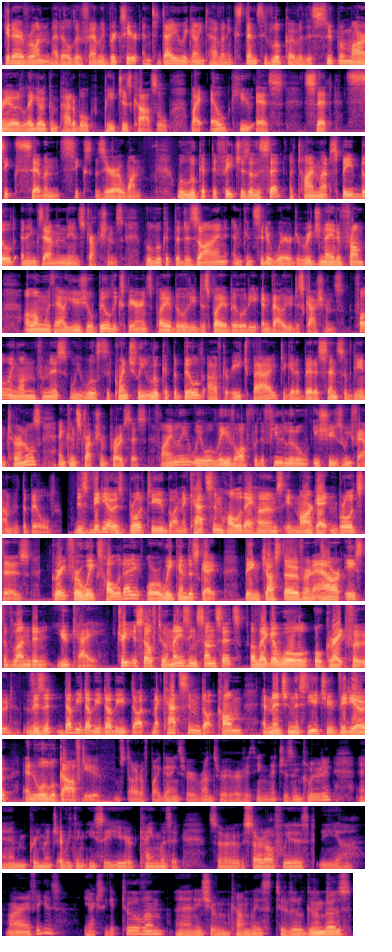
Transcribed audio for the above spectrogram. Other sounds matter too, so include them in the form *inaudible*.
G'day everyone, Matt Elder of Family Bricks here, and today we're going to have an extensive look over this Super Mario LEGO compatible Peach's Castle by LQS set 67601. We'll look at the features of the set, a time-lapse speed build, and examine the instructions. We'll look at the design and consider where it originated from, along with our usual build experience, playability, displayability, and value discussions. Following on from this, we will sequentially look at the build after each bag to get a better sense of the internals and construction process. Finally, we will leave off with a few little issues we found with the build. This video is brought to you by McCatsim Holiday Homes in Margate and Broadstairs. Great for a week's holiday or a weekend escape, being just over an hour east of London, UK. Treat yourself to amazing sunsets, a Lego wall, or great food. Visit www.macatsim.com and mention this YouTube video and we'll look after you. We'll start off by going through a run through of everything that is included and pretty much everything that you see here came with it. So start off with the uh, Mario figures you actually get two of them and each of them come with two little Goombas.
